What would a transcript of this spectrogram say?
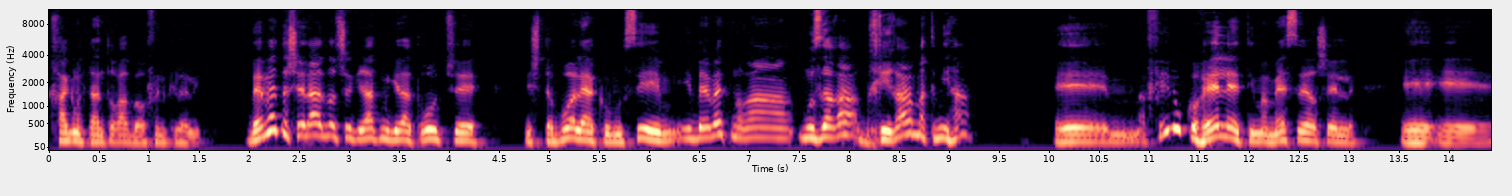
חג מתן תורה באופן כללי. באמת השאלה הזאת של קריאת מגילת רות שנשתברו עליה קומוסים היא באמת נורא מוזרה, בחירה מתמיהה. אמ, אפילו קהלת עם המסר של אה, אה,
